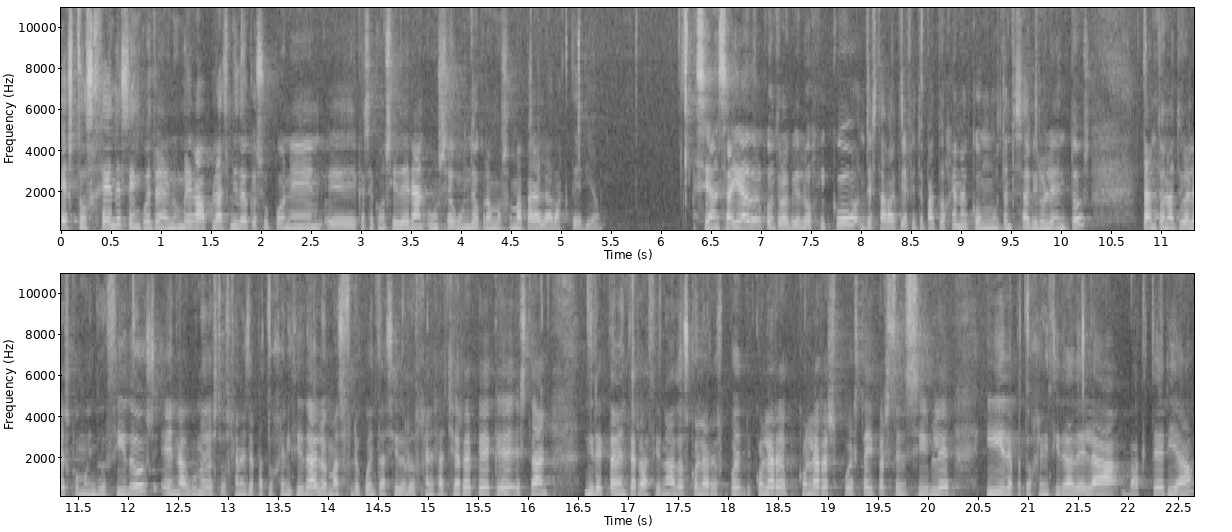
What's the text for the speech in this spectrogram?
Estos genes se encuentran en un megaplásmido que, suponen, eh, que se consideran un segundo cromosoma para la bacteria. Se ha ensayado el control biológico de esta bacteria fitopatógena con mutantes avirulentos tanto naturales como inducidos, en alguno de estos genes de patogenicidad. Lo más frecuente ha sido los genes HRP, que están directamente relacionados con la, con la, con respuesta hipersensible y de patogenicidad de la bacteria.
